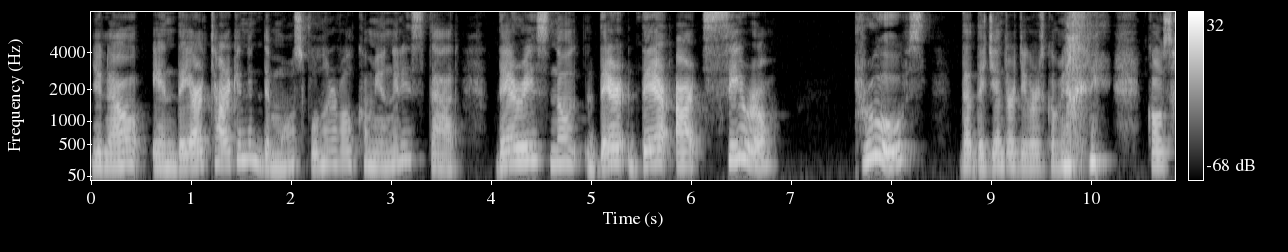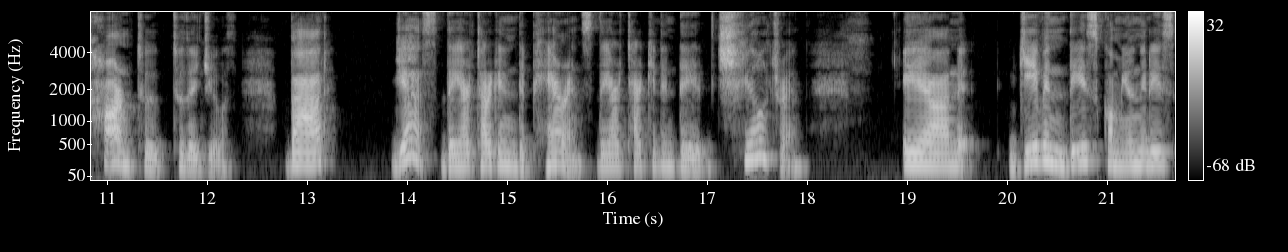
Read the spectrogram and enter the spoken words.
you know and they are targeting the most vulnerable communities that there is no there there are zero proofs that the gender diverse community cause harm to, to the youth. But yes, they are targeting the parents, they are targeting the children, and giving these communities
